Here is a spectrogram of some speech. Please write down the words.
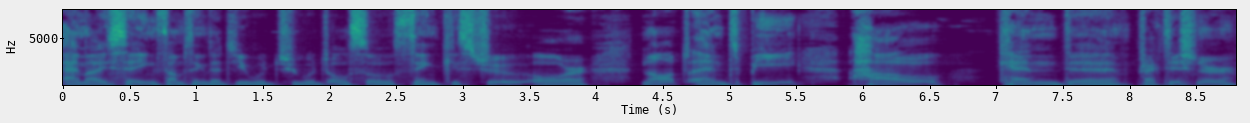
am I saying something that you would you would also think is true or not? And B, how can the practitioner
